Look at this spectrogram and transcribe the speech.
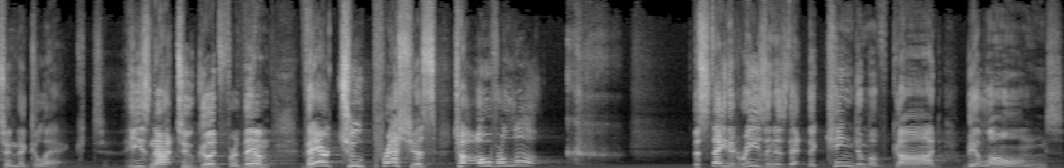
to neglect. He's not too good for them, they're too precious to overlook. The stated reason is that the kingdom of God belongs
